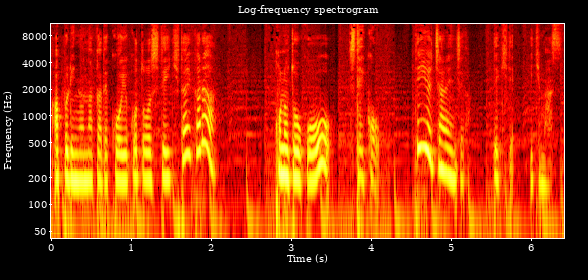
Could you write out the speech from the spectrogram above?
アプリの中でこういうことをしていきたいからこの投稿をしていこうっていうチャレンジができていきます。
